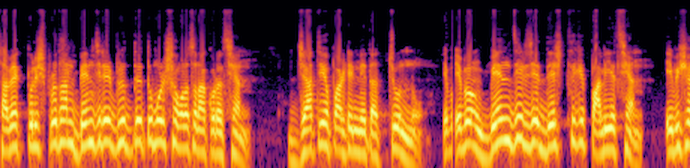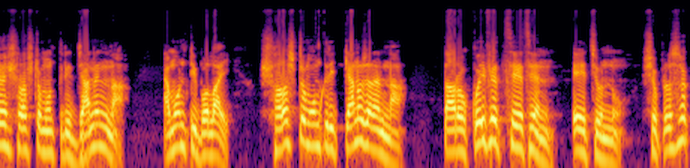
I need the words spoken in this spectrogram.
সাবেক পুলিশ প্রধান বেনজিরের বিরুদ্ধে তুমুল সমালোচনা করেছেন জাতীয় পার্টির নেতা চুন্নু। এবং বেনজির যে দেশ থেকে পালিয়েছেন, এ বিষয়ে স্বরাষ্ট্রমন্ত্রী জানেন না। এমনটি বলায় স্বরাষ্ট্রমন্ত্রী কেন জানেন না? তারও কৈফেত চেয়েছেন এই চুন্নু। সুপ্রদর্শক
